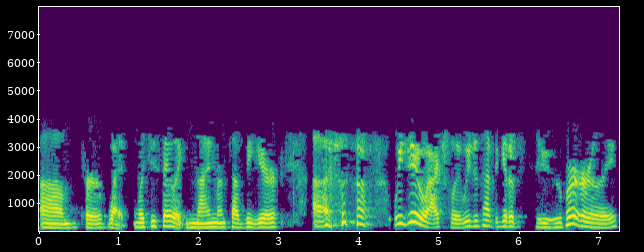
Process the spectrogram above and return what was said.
um for what what you say like nine months of the year uh we do actually we just have to get up super early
